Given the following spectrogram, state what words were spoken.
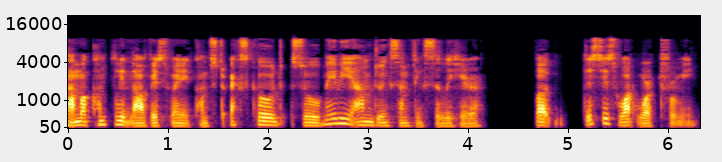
I'm a complete novice when it comes to Xcode, so maybe I'm doing something silly here, but this is what worked for me.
